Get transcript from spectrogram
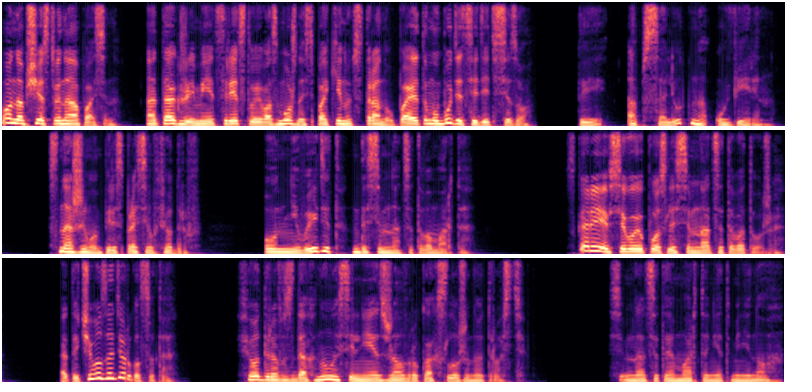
Он общественно опасен, а также имеет средства и возможность покинуть страну, поэтому будет сидеть в СИЗО. Ты абсолютно уверен? С нажимом переспросил Федоров. Он не выйдет до 17 марта. Скорее всего, и после 17 тоже. А ты чего задергался-то? Федоров вздохнул и сильнее сжал в руках сложенную трость. 17 марта не отменено.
